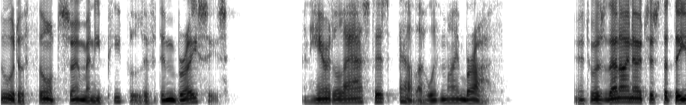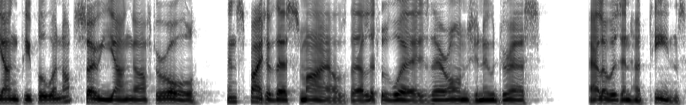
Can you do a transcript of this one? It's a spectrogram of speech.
Who would have thought so many people lived in Bracey's? And here at last is Ella with my broth. It was then I noticed that the young people were not so young after all, in spite of their smiles, their little ways, their ingenue dress. Ella was in her teens.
